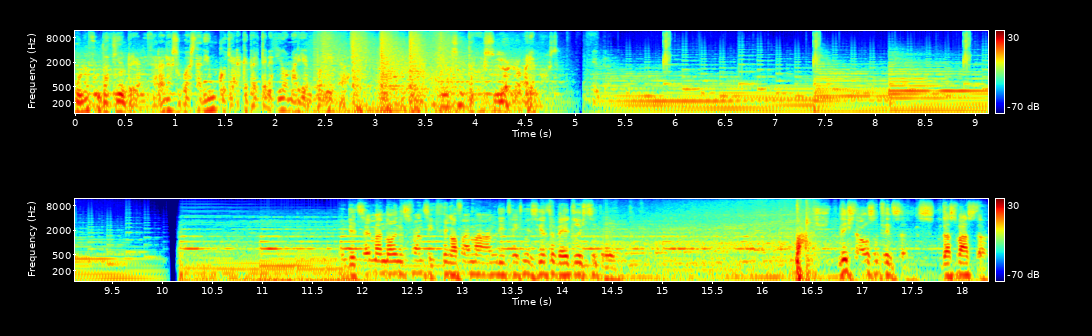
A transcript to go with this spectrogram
Una fundación realizará la subasta de un collar que perteneció a María Antonieta. Nosotros lo robaremos. Im Dezember 29 fing auf einmal an, die technisierte Welt durchzudrehen. Licht aus und Finsternis. Das war's dann.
